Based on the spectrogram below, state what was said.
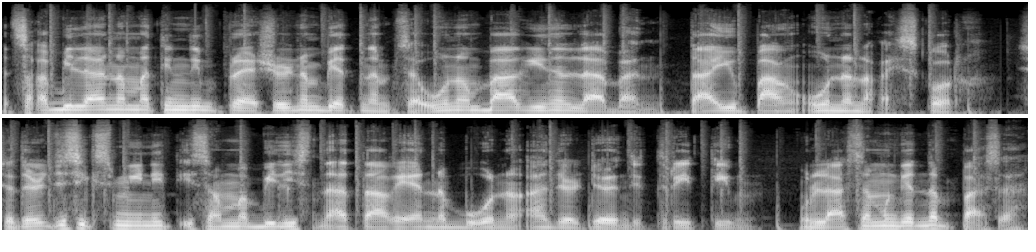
At sa kabila ng matinding pressure ng Vietnam sa unang bahagi ng laban, tayo pa ang una nakascore. Sa 36 minute, isang mabilis na atake ang nabuo ng Under-23 team. Mula sa magandang pasa,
